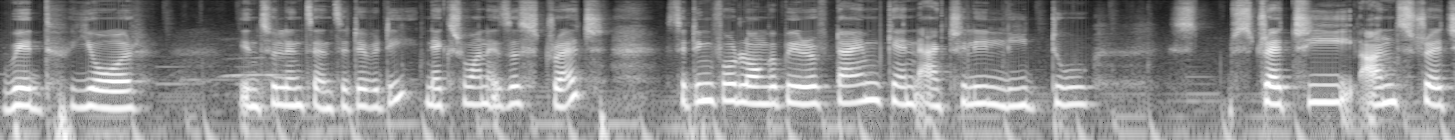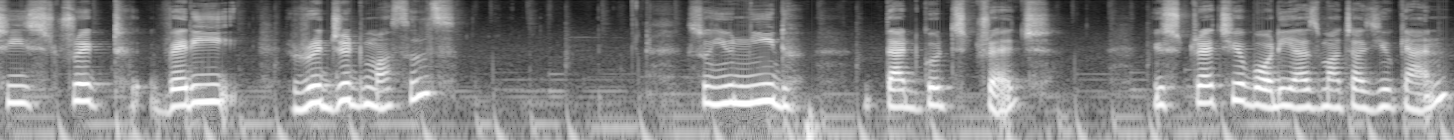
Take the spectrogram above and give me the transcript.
with your insulin sensitivity. Next one is a stretch. Sitting for a longer period of time can actually lead to stretchy, unstretchy, strict, very rigid muscles. So you need that good stretch. You stretch your body as much as you can.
